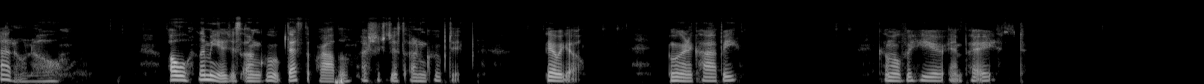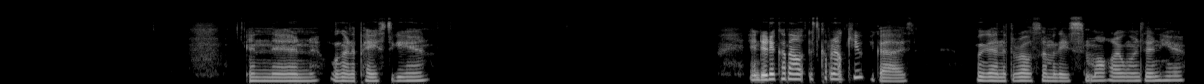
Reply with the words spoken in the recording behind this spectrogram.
I don't know. Oh, let me just ungroup. That's the problem. I should have just ungrouped it. There we go. We're going to copy, come over here and paste. And then we're going to paste again. And did it come out? It's coming out cute, you guys. We're going to throw some of these smaller ones in here.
